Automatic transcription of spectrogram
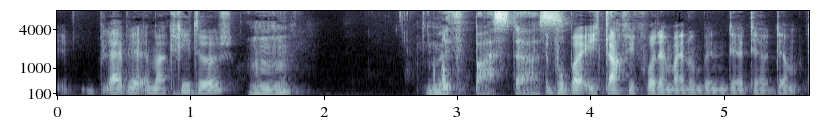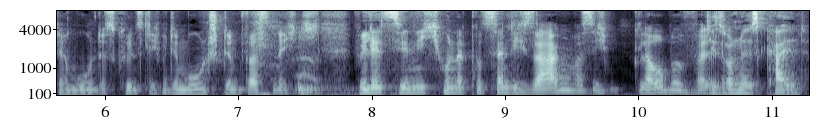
ich bleibe ja immer kritisch. Mhm. Mythbusters. Wobei ich nach wie vor der Meinung bin, der, der, der, Mond ist künstlich. Mit dem Mond stimmt was nicht. Ich will jetzt hier nicht hundertprozentig sagen, was ich glaube, weil. Die Sonne ist kalt.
